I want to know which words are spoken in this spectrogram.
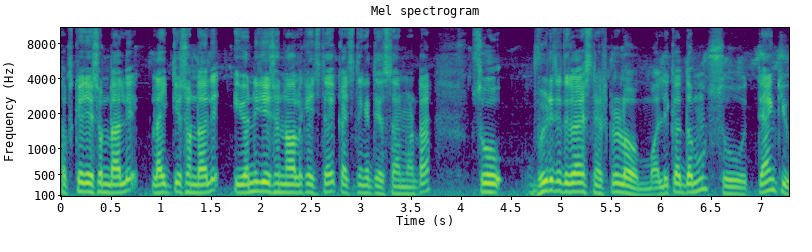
సబ్స్క్రైబ్ చేసి ఉండాలి లైక్ చేసి ఉండాలి. ఇవన్నీ చేసి ఉన్న వాళ్ళకి ఖచ్చితంగా ఖచ్చితంగా తెస్తాను అనమాట సో వీడియో తెగగా నెక్స్ట్లో మళ్ళీ కద్దాము సో థ్యాంక్ యూ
